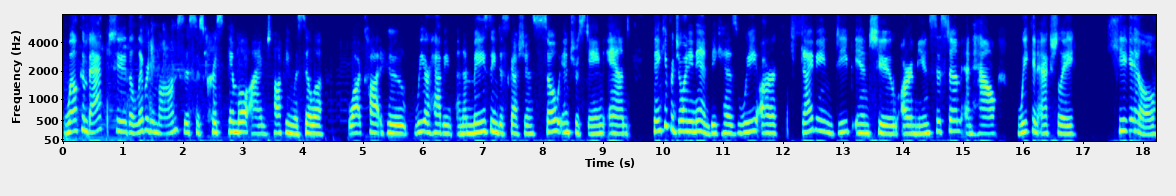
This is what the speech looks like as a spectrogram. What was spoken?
Welcome back to the Liberty Moms. This is Chris Kimball. I'm talking with Cilla Whatcott, who we are having an amazing discussion, so interesting. And thank you for joining in because we are diving deep into our immune system and how we can actually heal.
